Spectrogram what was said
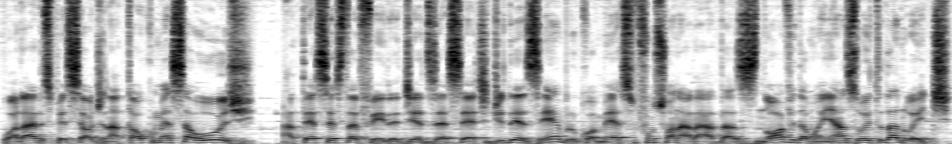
O horário especial de Natal começa hoje. Até sexta-feira, dia 17 de dezembro, o comércio funcionará das 9 da manhã às 8 da noite.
